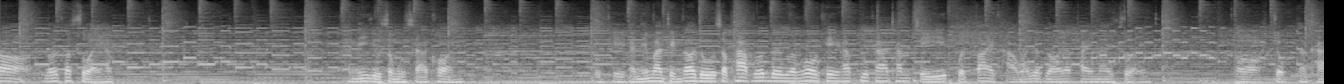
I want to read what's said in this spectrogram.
ก็รถก็สวยครับคันนี้อยู่สมุทรสาคร โอเค คันนี้มาถึงก็ดูสภาพรถโดยรวมก็โอเคครับ ลูกค้าทำสีปลดป้ายขาวมาเรียบร้อยแล้วภายในสวย ก็จบราคา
